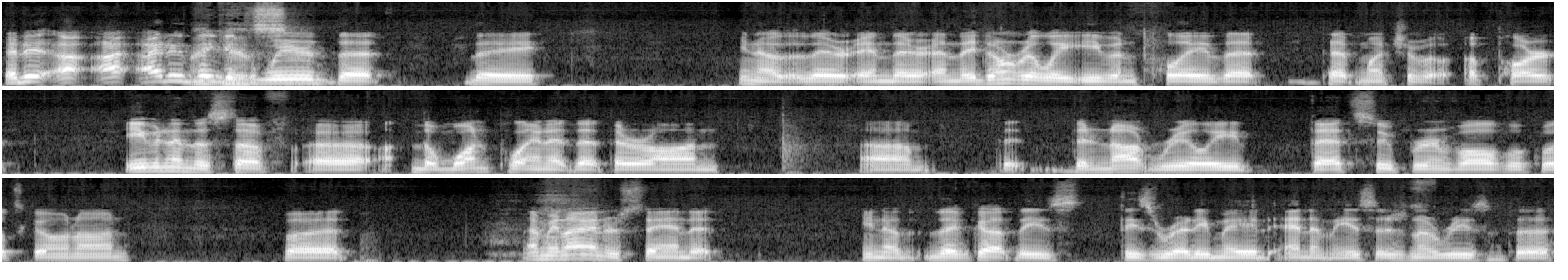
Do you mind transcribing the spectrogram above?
It, I, I- I do think it's guess weird that they, you know, they're in there and they don't really even play that that much of a, a part. Even in the stuff, uh, the one planet that they're on, um, that they're not really that super involved with what's going on. But, I mean, I understand it. You know, they've got these these ready-made enemies. There's no reason to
